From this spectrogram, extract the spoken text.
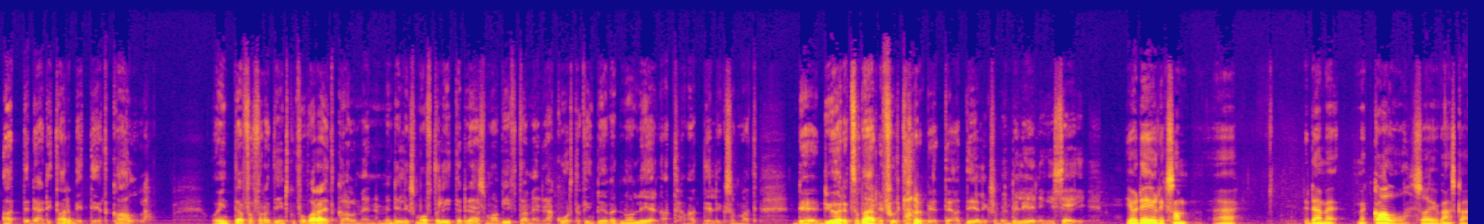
att det där ditt arbete är ett kall. Och inte för att det inte skulle få vara ett kall, men, men det är liksom ofta lite det där som man viftar med det där kortet, att inte behöver du någon lön. Att, att det liksom att det, du gör ett så värdefullt arbete att det är liksom en belöning i sig. Jo, det är ju liksom, eh, det där med, med kall så är ju ganska,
